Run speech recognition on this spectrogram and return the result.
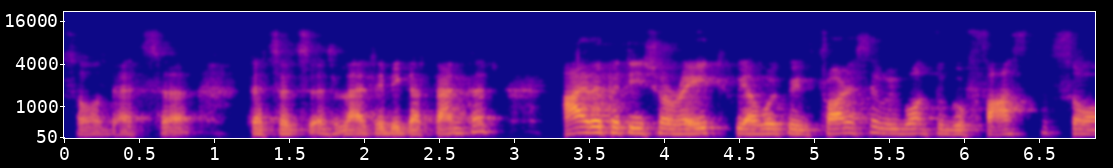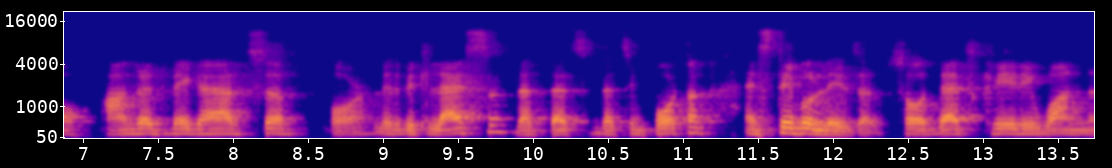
So that's, uh, that's a, a slightly big advantage. High repetition rate, we are working with fluorescence. We want to go fast. So 100 megahertz or a little bit less, that, that's, that's important. And stable laser. So that's clearly one,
